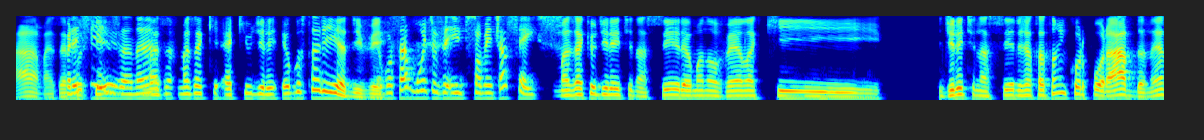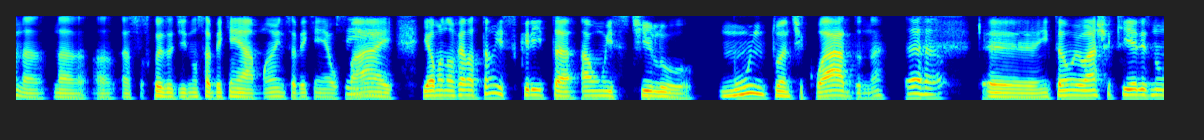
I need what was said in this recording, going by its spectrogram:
Ah, mas é Precisa, porque, né? Mas, é- mas é, que, é que o direito. Eu gostaria de ver. Eu gostaria muito de ver, e somente a seis. Mas é que o Direito de Nascer é uma novela que. Direito de Nascer já está tão incorporada, né? Na, na- essas coisas de não saber quem é a mãe, de saber quem é o Sim. pai. E é uma novela tão escrita a um estilo muito antiquado, né? Aham. É, então eu acho que eles não,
